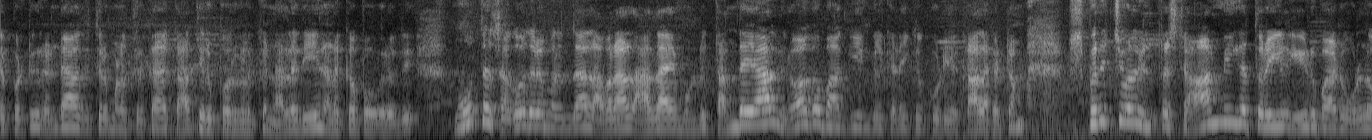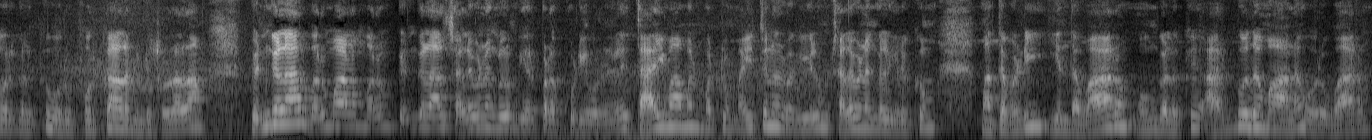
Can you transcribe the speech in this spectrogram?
ஏற்பட்டு ரெண்டாவது திருமணத்திற்காக காத்திருப்பவர்களுக்கு நல்லதே நடக்கப் போகிறது. மூத்த சகோதரம் இருந்தால் அவரால் ஆதாயம் உண்டு. தந்தையால் யோக பாக்கியங்கள் கிடைக்கக்கூடிய காலகட்டம். ஸ்பிரிச்சுவல் இன்ட்ரெஸ்ட் ஆன்மீக துறையில் ஈடுபாடு உள்ளவர்களுக்கு ஒரு பொற்காலம் என்று சொல்லலாம். பெண்களால் வருமானம் வரும் பெண்களால் செலவினங்களும் ஏற்படக்கூடிய ஒரு நிலை. தாய்மாமன் மற்றும் மைத்துனர் வகையிலும் செலவினங்கள் இருக்கும். மற்றபடி இந்த வாரம் உங்களுக்கு அற்புதமான ஒரு வாரம்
